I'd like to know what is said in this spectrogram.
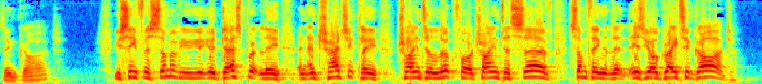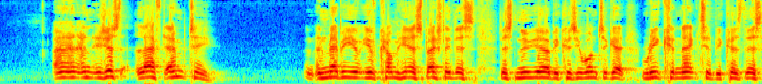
than God? You see, for some of you, you're desperately and, and, tragically trying to look for, trying to serve something that is your greater God. And, and you're just left empty. And, maybe you, you've come here, especially this, this new year, because you want to get reconnected, because this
